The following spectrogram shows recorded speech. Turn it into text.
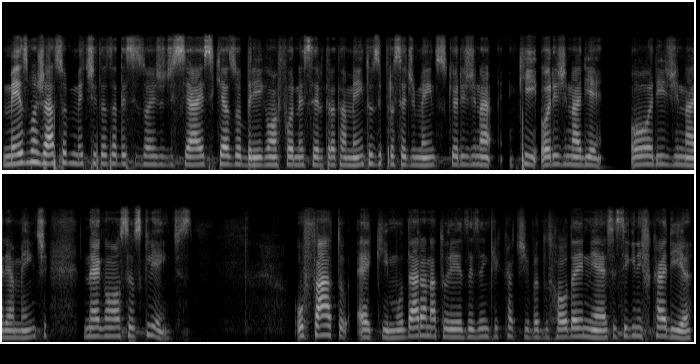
mesmo já submetidas a decisões judiciais que as obrigam a fornecer tratamentos e procedimentos que, origina que originaria originariamente negam aos seus clientes. O fato é que mudar a natureza exemplificativa do rol da ANS significaria,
